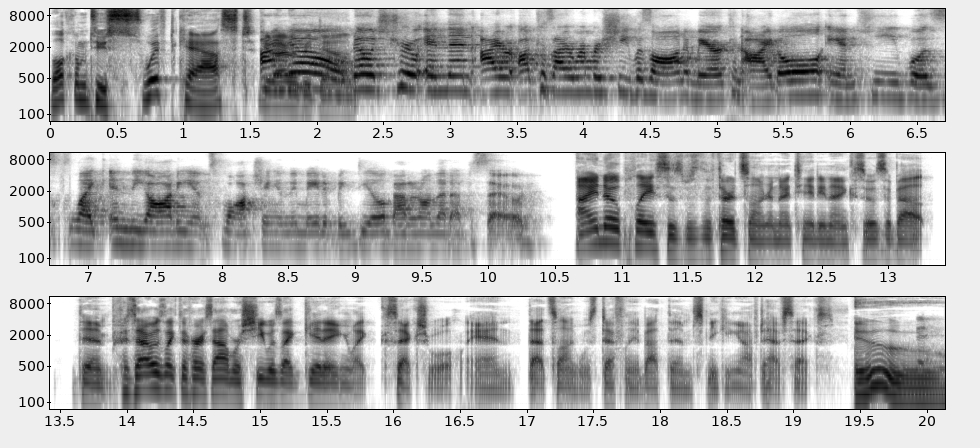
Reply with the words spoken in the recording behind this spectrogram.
Welcome to Swiftcast. Dude, I I would know. No, it's true. And then I, because I remember she was on American Idol and he was like in the audience watching and they made a big deal about it on that episode. I Know Places was the third song in 1989 because it was about them. Because that was like the first album where she was like getting like sexual, and that song was definitely about them sneaking off to have sex. Ooh,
